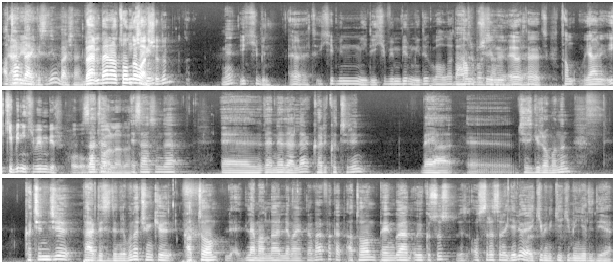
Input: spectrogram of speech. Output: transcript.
Atom Yani- dergisi değil mi başlangıç? Ben ben Atom'da 2000. başladım. Mi? 2000. Evet, 2000 miydi? 2001 miydi? Vallahi Bahadır tam şeyini evet evet. Tam yani 2000 2001 o, o Zaten civarlarda. esasında eee, ne, de- ne derler karikatürün veya eee, çizgi romanın kaçıncı perdesi denir buna? Çünkü Atom, Le- Lemanlar, Lemanyaklar var fakat Atom, Penguen, Uykusuz o sıra sıra geliyor ya 2002-2007 diye.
